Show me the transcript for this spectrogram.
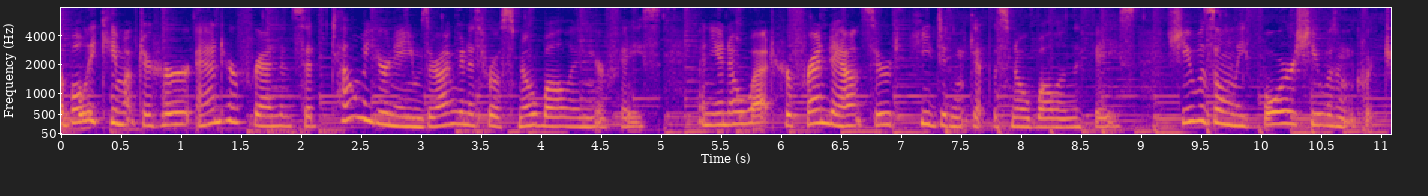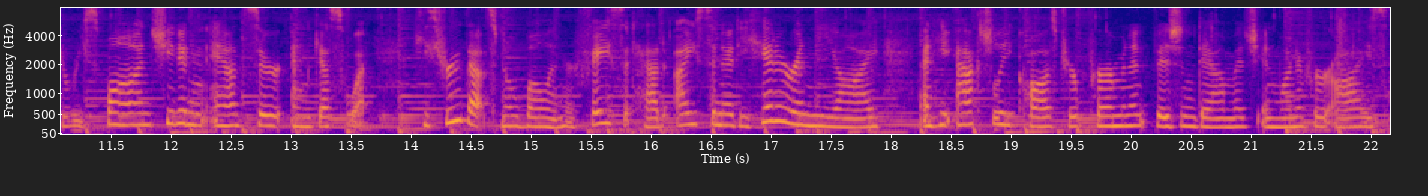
A bully came up to her and her friend and said, Tell me your names, or I'm going to throw a snowball in your face. And you know what? Her friend answered, He didn't get the snowball in the face. She was only four, she wasn't quick to respond, she didn't answer, and guess what? He threw that snowball in her face. It had ice in it. He hit her in the eye, and he actually caused her permanent vision damage in one of her eyes.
